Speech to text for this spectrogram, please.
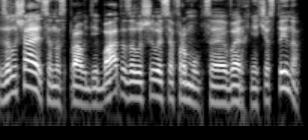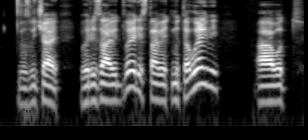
залишається насправді. Багато залишилося фрамук, це верхня частина. Зазвичай вирізають двері, ставлять металеві, а от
